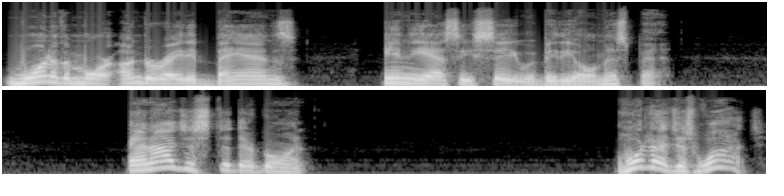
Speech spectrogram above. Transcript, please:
one of the more underrated bands in the SEC would be the Ole Miss band. And I just stood there going, what did I just watch?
